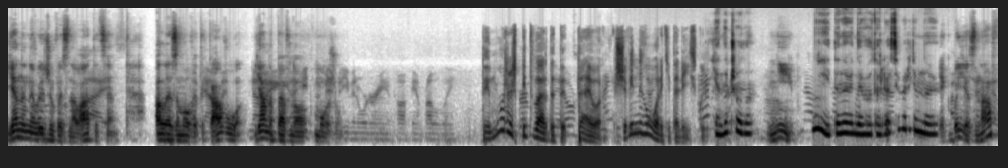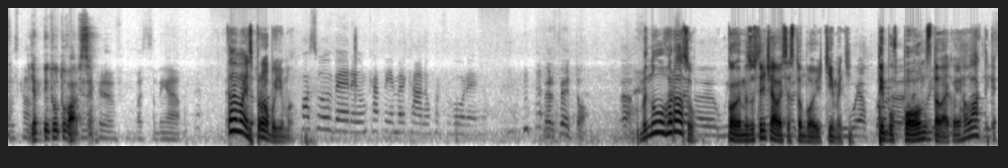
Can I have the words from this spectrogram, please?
Я ненавиджу визнавати це, але замовити каву я напевно можу. Ти можеш підтвердити, Тейлор, що він не говорить італійською? Я не чула. Ні, Ні, ти навіть не виготовлявся переді мною. якби я знав, я б підготувався. Давай спробуємо. Posso avere un caffè americano, per favore? Минулого разу, коли ми зустрічалися з тобою, Тімоті, ти був полом з далекої галактики,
